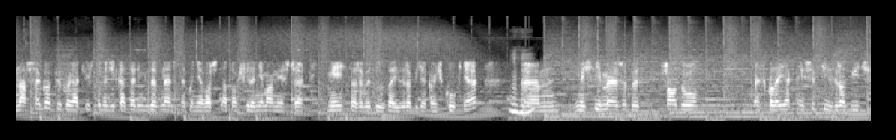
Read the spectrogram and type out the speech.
naszego, tylko jak już to będzie catering zewnętrzny, ponieważ na tą chwilę nie mam jeszcze miejsca, żeby tu tutaj zrobić jakąś kuchnię. Mhm. Myślimy, żeby z przodu z kolei jak najszybciej zrobić,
